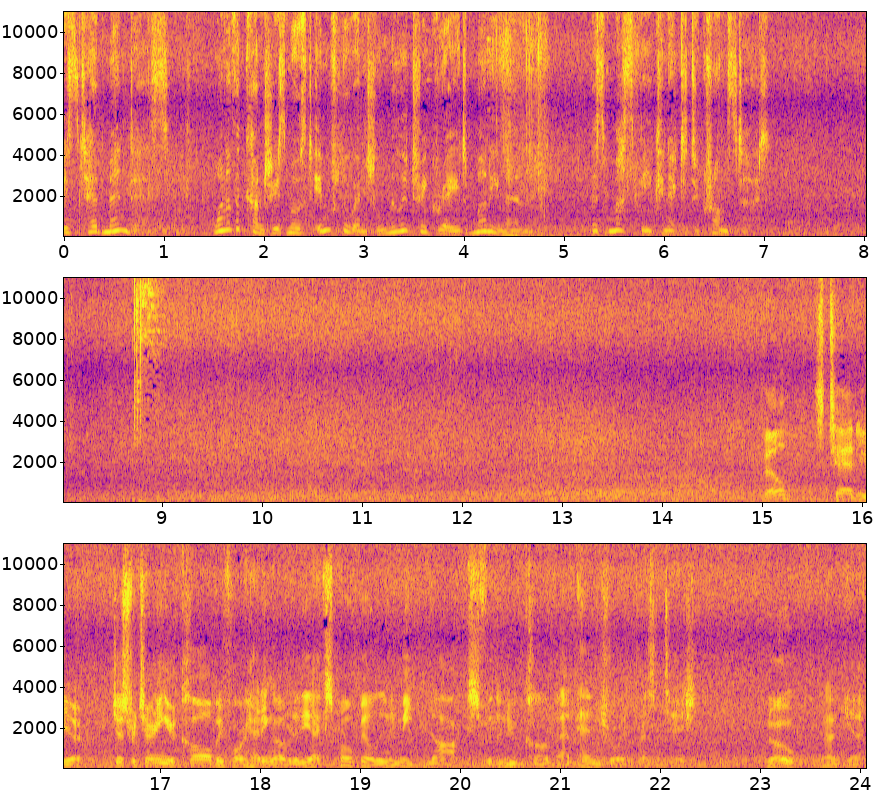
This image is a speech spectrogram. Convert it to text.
Is Ted Mendez, one of the country's most influential military-grade moneymen. This must be connected to Kronstadt. Phil? It's Ted here. Just returning your call before heading over to the expo building to meet Knox for the new combat android presentation. No, not yet.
